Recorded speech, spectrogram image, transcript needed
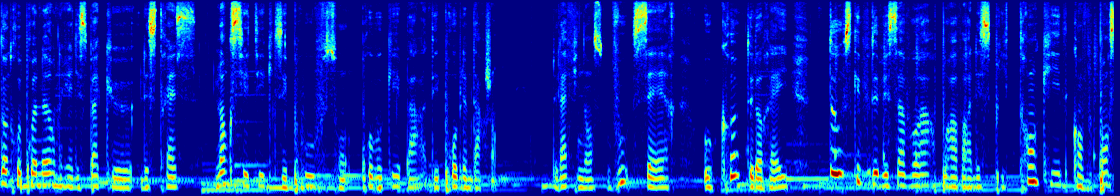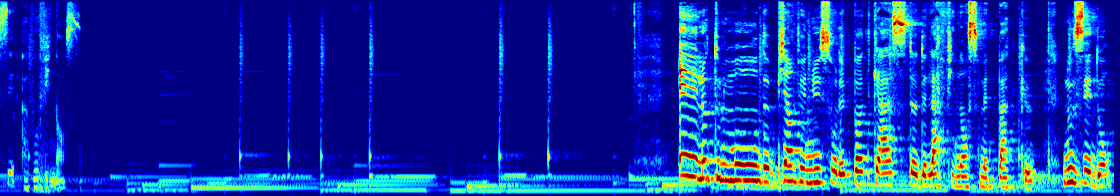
d'entrepreneurs ne réalisent pas que le stress, l'anxiété qu'ils éprouvent sont provoqués par des problèmes d'argent. De la finance vous sert au creux de l'oreille tout ce que vous devez savoir pour avoir l'esprit tranquille quand vous pensez à vos finances. Hello tout le monde, bienvenue sur le podcast de la finance mais pas que. Nous aidons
